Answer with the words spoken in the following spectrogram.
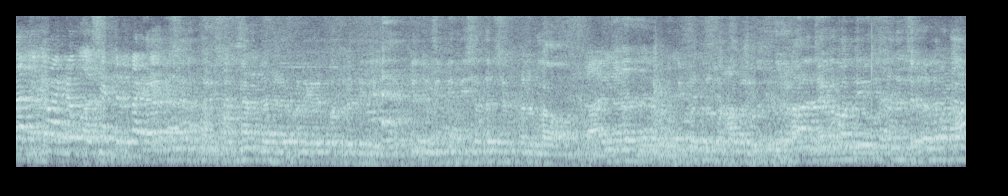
आधी जॉईन सेंटर नाही नगरपालिकेला पत्र दिलेले आहे की तुम्ही निधी सदस्य फलक लावा ते पत्र स्वतः लिहून. हा, जगभर निधी सदस्य फलक लावा.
